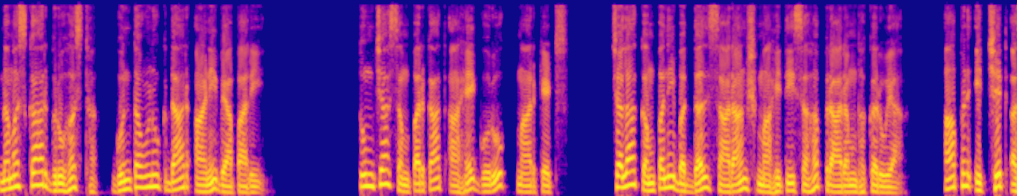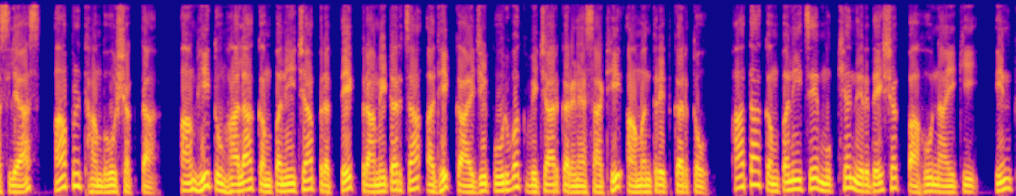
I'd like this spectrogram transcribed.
नमस्कार गृहस्थ गुंतवणूकदार आणि व्यापारी. तुमच्या संपर्कात आहे गुरु मार्केट्स. चला कंपनीबद्दल सारांश माहितीसह प्रारंभ करूया. आपण इच्छित असल्यास आपण थांबवू शकता. आम्ही तुम्हाला कंपनीच्या प्रत्येक प्रामीटरचा अधिक काळजीपूर्वक विचार करण्यासाठी आमंत्रित करतो. आता कंपनीचे मुख्य निर्देशक पाहू नाईकी इंक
